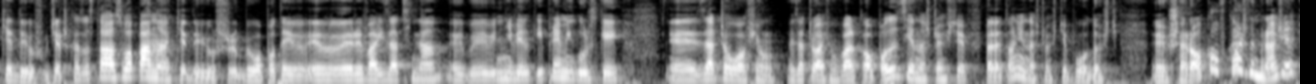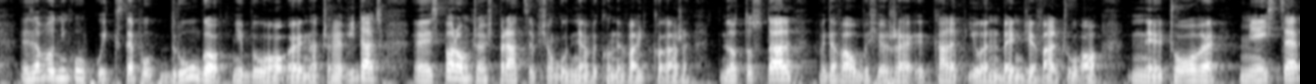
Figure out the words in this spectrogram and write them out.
kiedy już ucieczka została złapana, kiedy już było po tej rywalizacji na niewielkiej premii górskiej, zaczęło się, zaczęła się walka o pozycję, na szczęście w peletonie, na szczęście było dość e, szeroko. W każdym razie zawodników Quickstepu długo nie było e, na czele widać. Sporą część pracy w ciągu dnia wykonywali kolarze Sudal. Wydawałoby się, że Caleb Ewan będzie walczył o czołowe miejsce.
